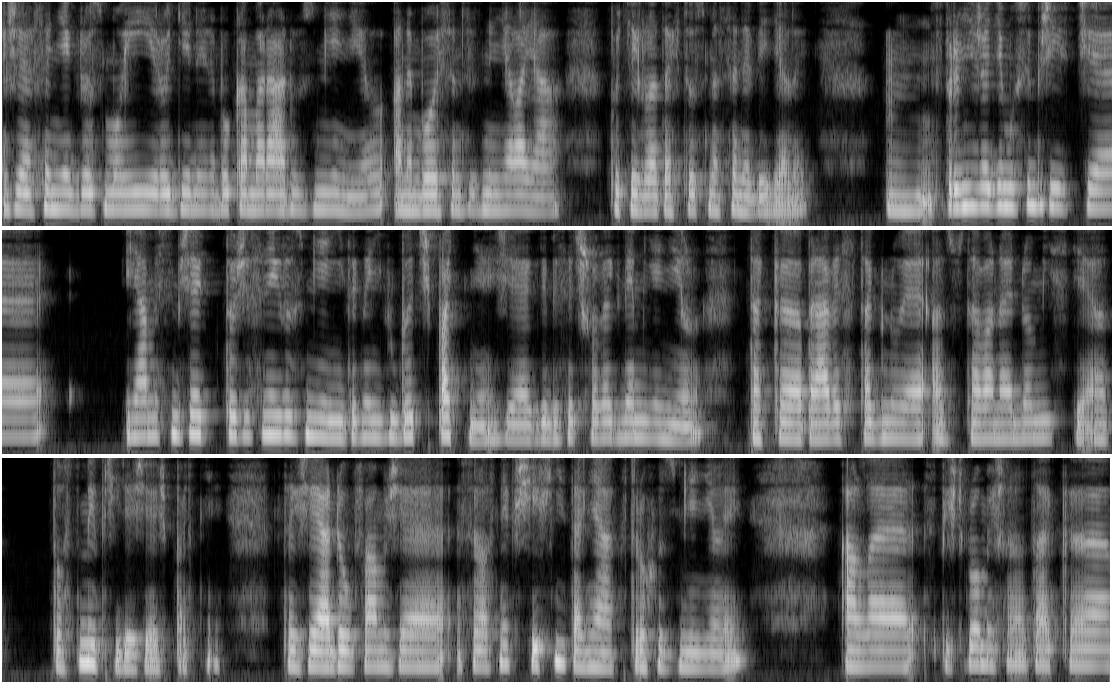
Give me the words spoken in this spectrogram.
že se někdo z mojí rodiny nebo kamarádů změnil, anebo jsem se změnila já po těch letech, co jsme se neviděli. Mm, v první řadě musím říct, že já myslím, že to, že se někdo změní, tak není vůbec špatně, že kdyby se člověk neměnil, tak eh, právě stagnuje a zůstává na jednom místě a to mi přijde, že je špatně. Takže já doufám, že se vlastně všichni tak nějak trochu změnili, ale spíš to bylo myšleno tak, eh,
